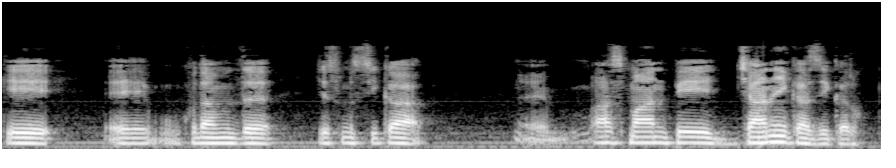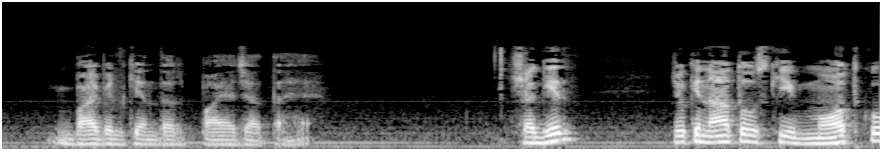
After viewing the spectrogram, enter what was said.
कि खुदामद जिस मसीह का आसमान पे जाने का ज़िक्र बाइबल के अंदर पाया जाता है। शागिर्द जो कि ना तो उसकी मौत को,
